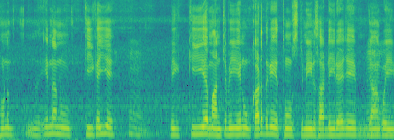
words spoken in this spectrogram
ਹੁਣ ਇਹਨਾਂ ਨੂੰ ਕੀ ਕਹੀਏ? ਹੂੰ। ਵੀ ਕੀ ਹੈ ਮਨ ਚ ਵੀ ਇਹਨੂੰ ਕੱਢ ਦਗੇ ਇੱਥੋਂ ਜ਼ਮੀਨ ਸਾਡੀ ਰਹਿ ਜੇ ਜਾਂ ਕੋਈ।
